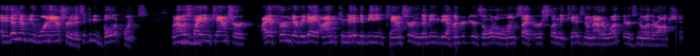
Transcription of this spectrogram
And it doesn't have to be one answer to this, it could be bullet points. When I was Mhm. fighting cancer, I affirmed every day I'm committed to beating cancer and living to be 100 years old alongside Ursula and the kids. No matter what, there's no other option.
